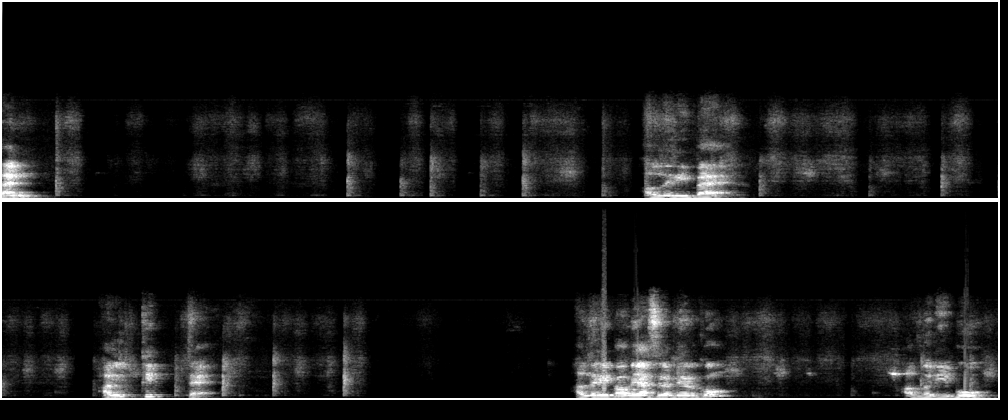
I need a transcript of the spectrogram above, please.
லன். அல்ரிப அல்கித்த அல்ரிபாவுடைய அசல் எப்படி இருக்கும்? அல்ரிபு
